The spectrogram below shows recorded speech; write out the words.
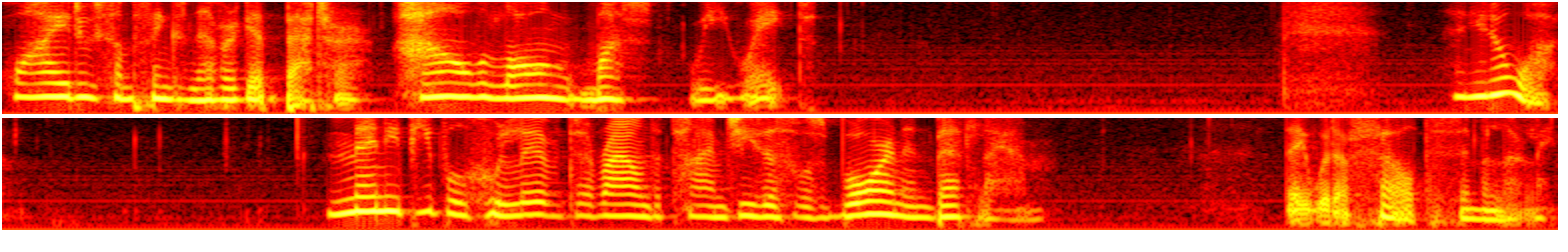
Why do some things never get better? How long must we wait? And you know what? Many people who lived around the time Jesus was born in Bethlehem, they would have felt similarly.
